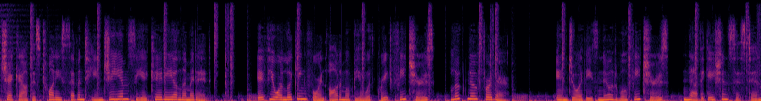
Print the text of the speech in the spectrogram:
Check out this 2017 GMC Acadia Limited. If you are looking for an automobile with great features, look no further. Enjoy these notable features, navigation system,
